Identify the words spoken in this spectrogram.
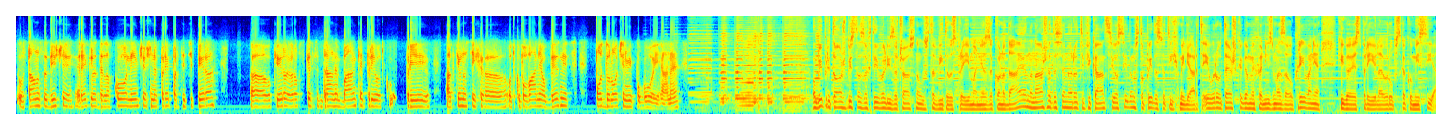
ustavno sodišče reklo, da lahko Nemčija še naprej participira uh, v okviru Evropske centralne banke pri, odku, pri aktivnostih uh, odkupovanja obveznic pod določenimi pogoji. Obe pritožbi sta zahtevali začasno ustavitev sprejemanja zakonodaje, nanašate se na ratifikacijo 750 milijard evrov težkega mehanizma za okrevanje, ki ga je sprejela Evropska komisija.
